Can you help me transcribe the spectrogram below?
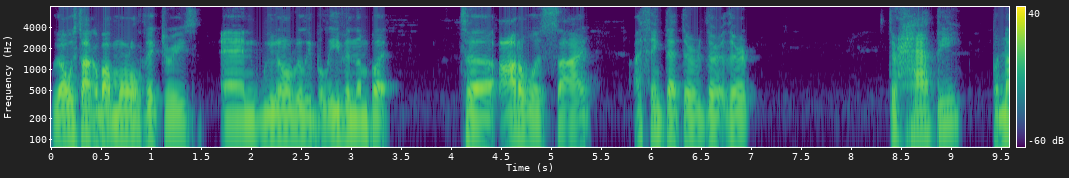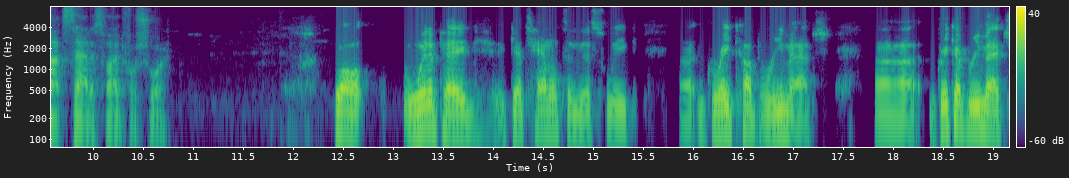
we always talk about moral victories and we don't really believe in them. But to Ottawa's side, I think that they're they're they're they're happy but not satisfied for sure. Well, Winnipeg gets Hamilton this week. Uh, Grey Cup rematch. Uh, Grey Cup rematch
